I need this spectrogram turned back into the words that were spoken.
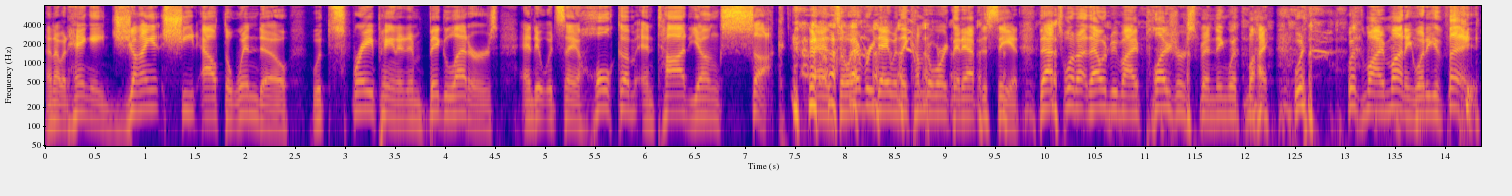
And I would hang a giant sheet out the window with spray painted in big letters. And it would say, Holcomb and Todd Young suck. and so every day when they come to work, they'd have to see it. That's what I, that would be my pleasure spending with my with with my money. What do you think?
